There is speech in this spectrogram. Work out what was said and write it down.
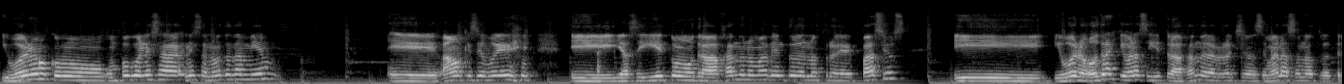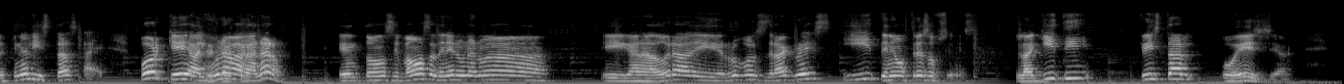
Y bueno, como un poco en esa, en esa nota también, eh, vamos que se fue y, y a seguir como trabajando nomás dentro de nuestros espacios. Y, y bueno, otras que van a seguir trabajando la próxima semana son nuestras tres finalistas, porque alguna va a ganar. Entonces vamos a tener una nueva eh, ganadora de RuPaul's Drag Race y tenemos tres opciones. La Kitty, Crystal o ella.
